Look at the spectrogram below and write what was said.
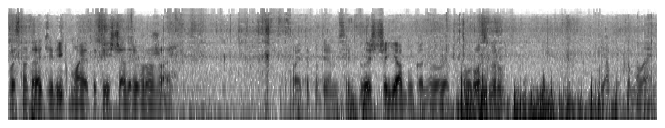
Ось на третій рік має такий щедрий врожай. Давайте подивимося ближче. Яблука невеликого розміру. Яблука маленькі.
